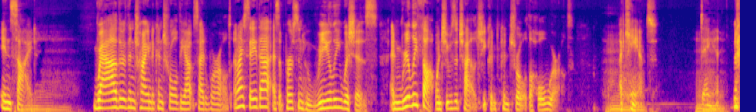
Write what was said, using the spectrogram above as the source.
inside? Mm. Rather than trying to control the outside world. And I say that as a person who really wishes and really thought when she was a child she could control the whole world. Mm. I can't. Dang it. Mm.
